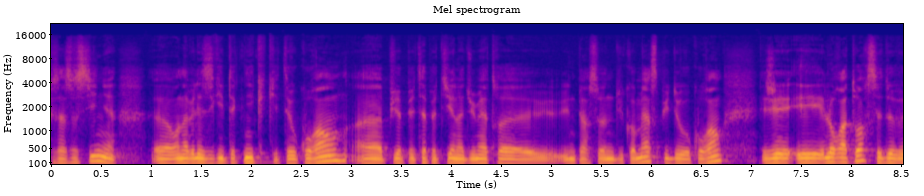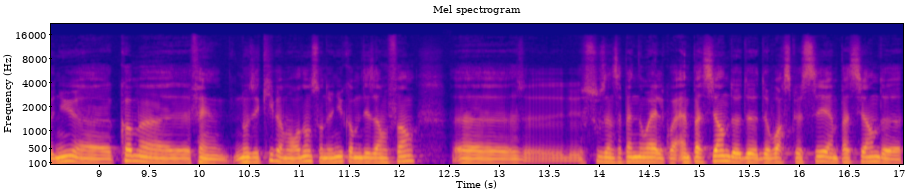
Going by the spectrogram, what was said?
ça se signe, euh, on avait les équipes techniques qui étaient au courant. Euh, puis petit à petit, on a dû mettre une personne du commerce, puis deux au courant. Et, l'oratoire, c'est devenu comme. Enfin, nos équipes à Morodon sont devenues comme des enfants sous un sapin de Noël, quoi. Impatients de, de, voir ce que c'est, impatients de.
